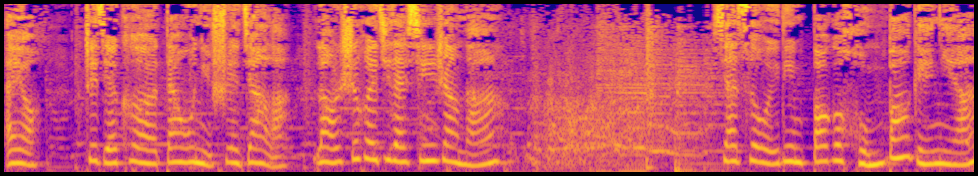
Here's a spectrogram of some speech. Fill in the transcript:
哎呦，这节课耽误你睡觉了，老师会记在心上的啊，下次我一定包个红包给你啊。”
